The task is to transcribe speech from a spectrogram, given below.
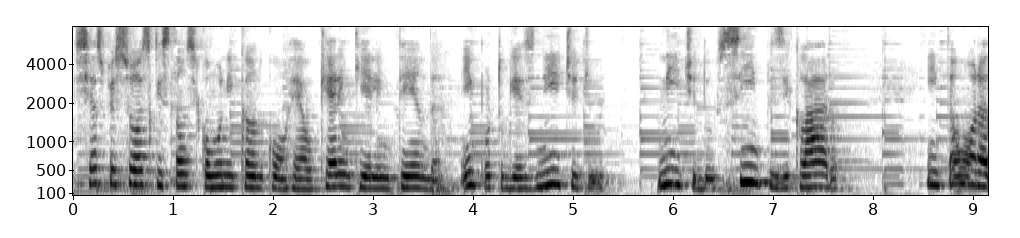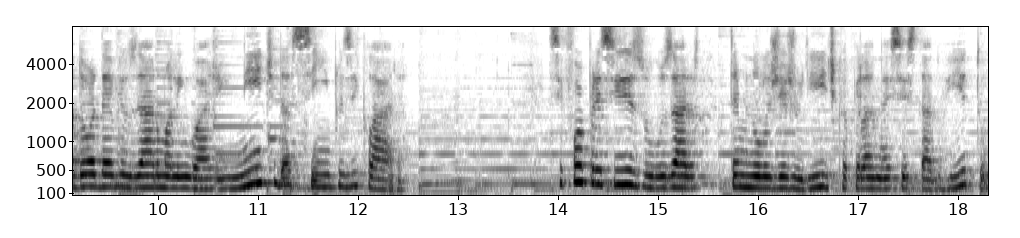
Se as pessoas que estão se comunicando com o réu querem que ele entenda em português nítido, nítido, simples e claro, então o orador deve usar uma linguagem nítida, simples e clara. Se for preciso usar terminologia jurídica pela necessidade do rito,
